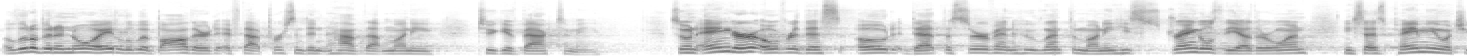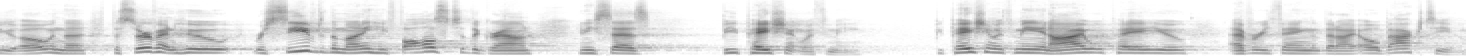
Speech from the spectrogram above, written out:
a little bit annoyed, a little bit bothered if that person didn't have that money to give back to me. So, in anger over this owed debt, the servant who lent the money, he strangles the other one. He says, Pay me what you owe. And the, the servant who received the money, he falls to the ground and he says, Be patient with me. Be patient with me, and I will pay you everything that I owe back to you.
